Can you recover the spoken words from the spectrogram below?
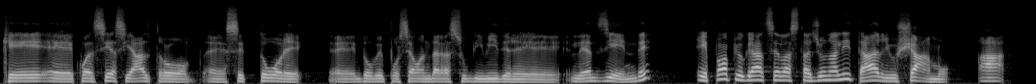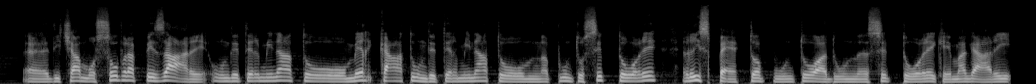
che eh, qualsiasi altro eh, settore eh, dove possiamo andare a suddividere le aziende. E proprio grazie alla stagionalità riusciamo a eh, diciamo sovrappesare un determinato mercato, un determinato mm, appunto settore rispetto appunto ad un settore che magari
